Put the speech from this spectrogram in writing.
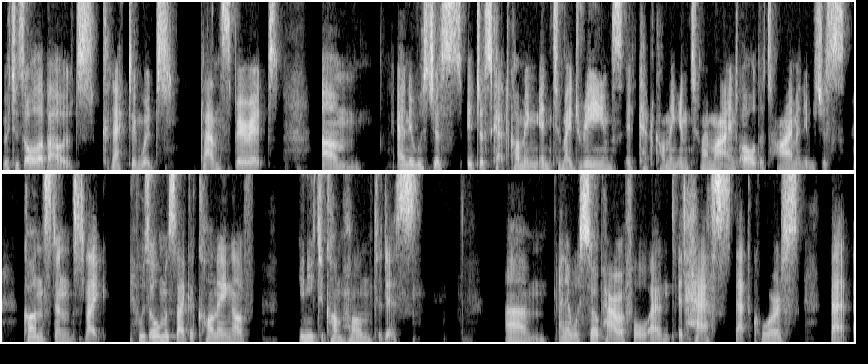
which is all about connecting with plant spirit um and it was just it just kept coming into my dreams. It kept coming into my mind all the time. And it was just constant like it was almost like a calling of you need to come home to this. Um and it was so powerful. And it has that course that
